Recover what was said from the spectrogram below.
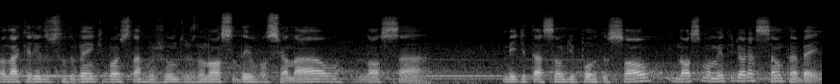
Olá, queridos, tudo bem? Que bom estarmos juntos no nosso devocional, nossa meditação de pôr do sol e nosso momento de oração também.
